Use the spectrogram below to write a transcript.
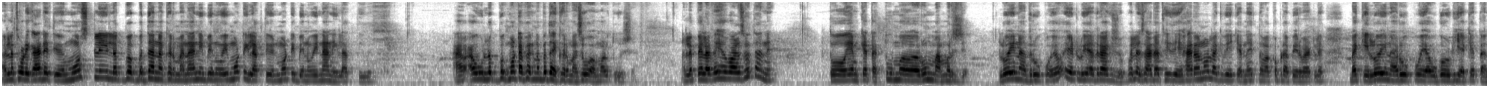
એટલે થોડીક આડેતી હોય. મોસ્ટલી લગભગ બધાના ઘરમાં નાની બેન હોય મોટી લાગતી હોય મોટી બેન હોય નાની લાગતી હોય. આવું લગભગ મોટા ભાગના બધા ઘરમાં જોવા મળતું છે એટલે પહેલાં વહેવાળ જોતા ને, તો એમ કહેતા તું રૂમમાં મરજે. લોહીના રૂપ હોય એટલું યાદ રાખજો. ભલે જાડા થઈ જાય, હારા ન લાગવી કે નહીં નવા કપડાં પહેરવા, એટલે બાકી લોહીના રૂપ હોય, આવું ગૌઢિયા કહેતા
